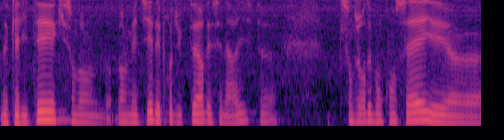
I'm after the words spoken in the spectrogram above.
de qualité, qui sont dans, le métier, des producteurs, des scénaristes, euh, qui sont toujours de bons conseils et euh,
